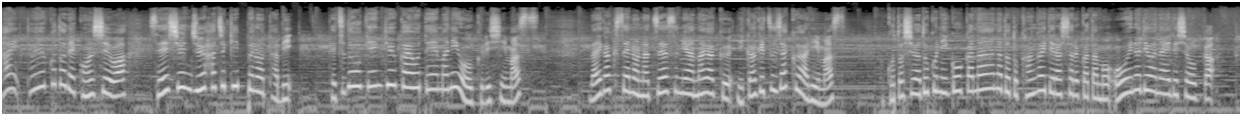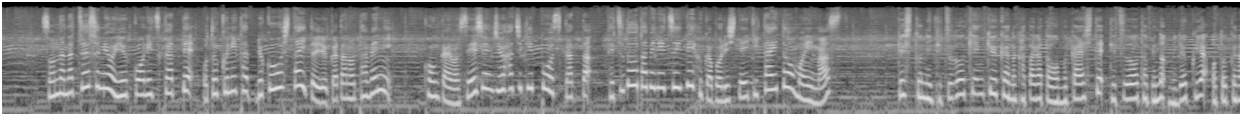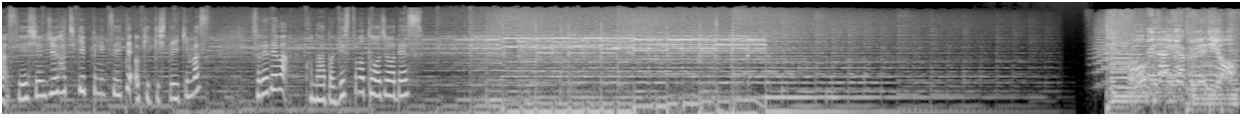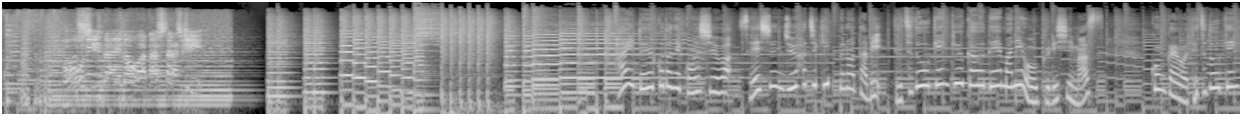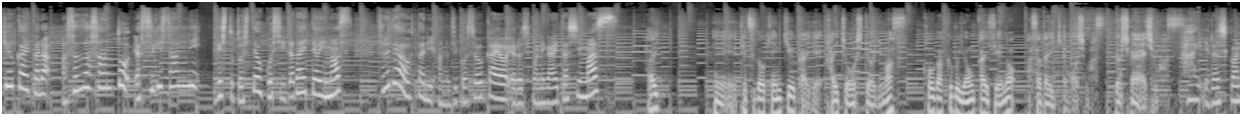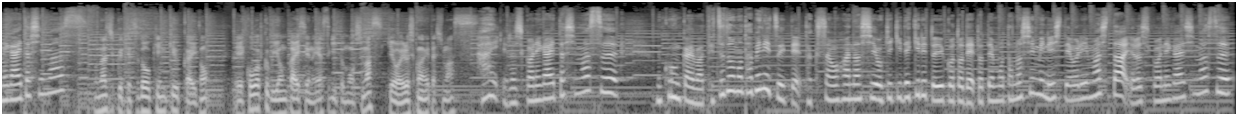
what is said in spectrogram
はいということで今週は青春18切符の旅鉄道研究会をテーマにお送りします。大学生の夏休みは長く2ヶ月弱あります。今年はどこに行こうかななどと考えていらっしゃる方も多いのではないでしょうか。そんな夏休みを有効に使ってお得に旅行をしたいという方のために今回は青春18切符を使った鉄道旅について深掘りしていきたいと思います。ゲストに鉄道研究会の方々をお迎えして鉄道旅の魅力やお得な青春18切符についてお聞きしていきます。それではこの後ゲストの登場です。オ等身大の私たち。はいということで今週は青春18切符の旅鉄道研究会をテーマにお送りします。今回は鉄道研究会から浅田さんと安木さんにゲストとしてお越しいただいております。それではお二人あの自己紹介をよろしくお願いいたします。はい、えー、鉄道研究会で会長をしております工学部4回生の浅田幸と申します。よろしくお願いします。はいよろしくお願いいたします。同じく鉄道研究会の、えー、工学部4回生の安木と申します。今日はよろしくお願いいたします。はいよろしくお願いいたします。今回は鉄道の旅についてたくさんお話をお聞きできるということでとても楽しみにしておりました。よろしくお願いします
